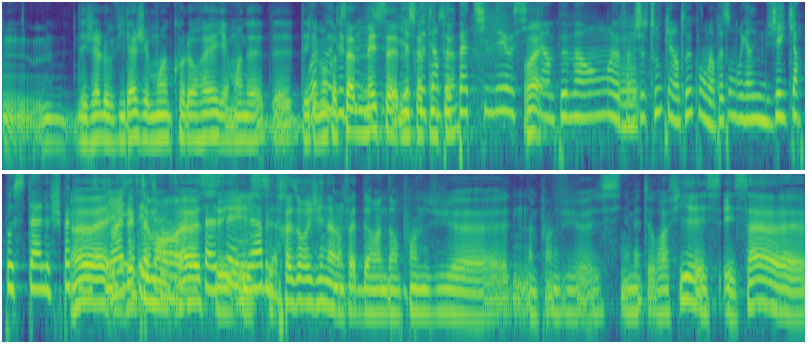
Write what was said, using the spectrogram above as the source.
déjà le village est moins coloré, il y a moins d'éléments ouais, comme ça, mais ça Il y a ce côté fonctionne. un peu patiné aussi qui est un peu marrant. Enfin, Je trouve qu'il y a un truc où on a l'impression de regarder une vieille carte postale. Je sais pas comment expliquer. Exactement. C'est très original en fait d'un point de vue, euh, d'un point de vue euh, cinématographie et, et ça euh,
